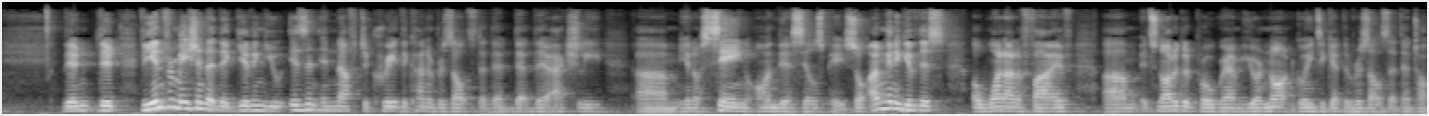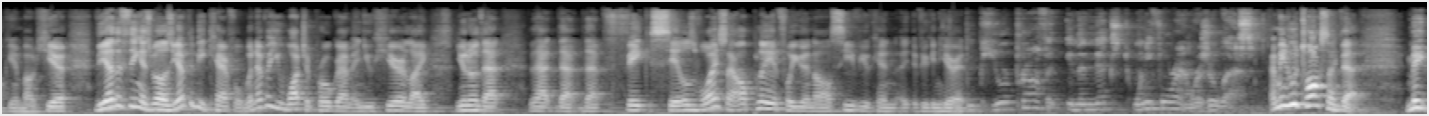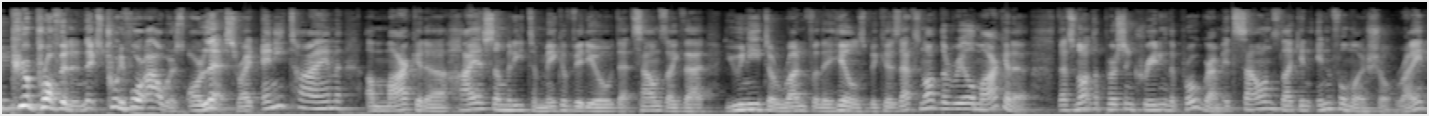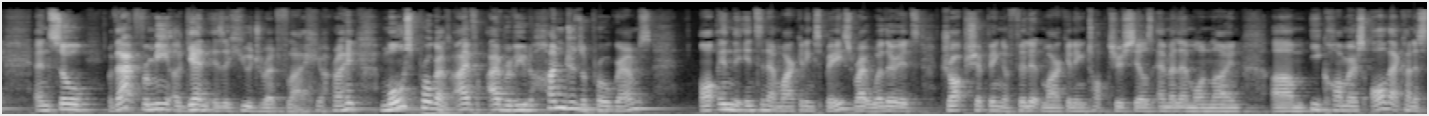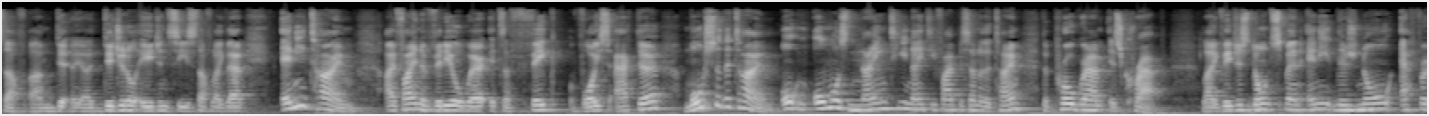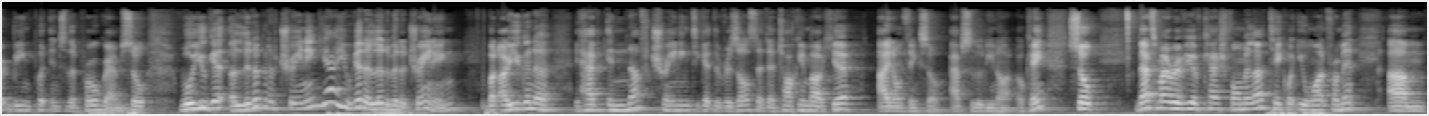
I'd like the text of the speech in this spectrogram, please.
they're, they're, the information that they're giving you isn't enough to create the kind of results that they're, that they're actually um, you know, saying on their sales page. So I'm going to give this a one out of five. Um, it's not a good program. You're not going to get the results that they're talking about here. The other thing as well is you have to be careful. Whenever you watch a program and you hear like, you know, that that that that fake sales voice, I'll play it for you and I'll see if you can if you can hear it. Pure profit in the next 24 hours or less. I mean, who talks like that? Make pure profit in the next 24 hours or less, right? Anytime a marketer hires somebody to make a video that sounds like that, you need to run for the hills because that's not the real marketer. That's not the person creating the program. It sounds like an infomercial, right? And so that for me again is a huge red flag, all right? Most programs I've I've reviewed hundreds of programs in the internet marketing space, right? Whether it's drop shipping, affiliate marketing, top tier sales, MLM online, um, e-commerce, all that kind of stuff, um, di- uh, digital agencies, stuff like that. Anytime I find a video where it's a fake voice actor, most of the time, o- almost 90, 95% of the time, the program is crap like they just don't spend any, there's no effort being put into the program. So will you get a little bit of training? Yeah, you get a little bit of training, but are you gonna have enough training to get the results that they're talking about here? I don't think so. Absolutely not. Okay. So that's my review of Cash Formula. Take what you want from it. Um,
